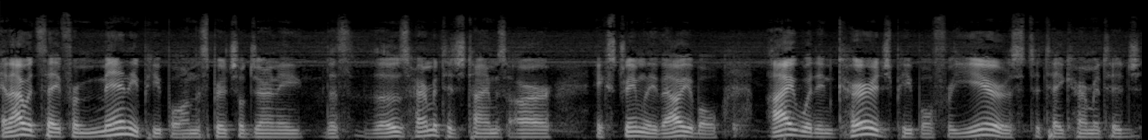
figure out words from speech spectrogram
And I would say for many people on the spiritual journey, this, those hermitage times are extremely valuable. I would encourage people for years to take hermitage,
